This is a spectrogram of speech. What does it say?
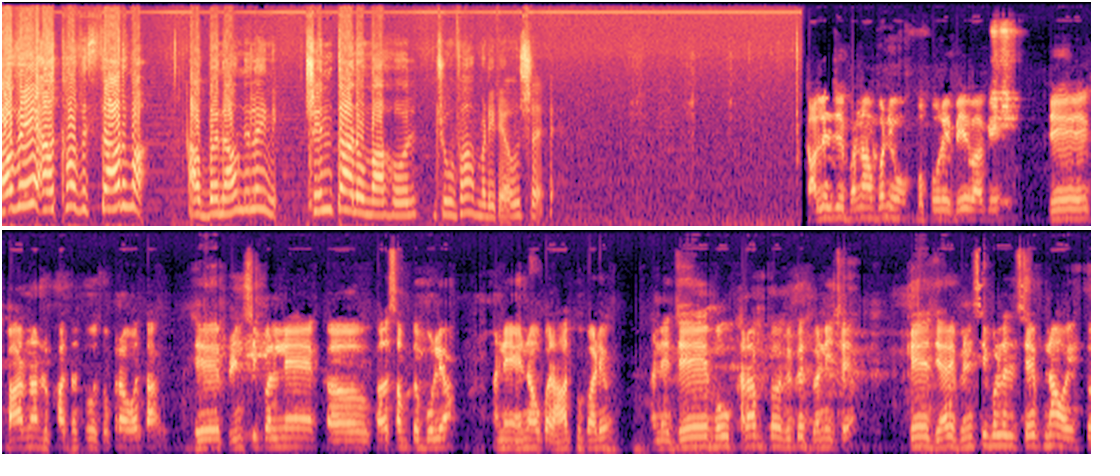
હવે આખા વિસ્તારમાં આ બનાવને લઈને ચિંતાનો માહોલ જોવા મળી રહ્યો છે. કાલે જે બનાવ બન્યો, બપોરે બે વાગે, જે બહારના લુખા તત્વો છોકરાઓ હતા, જે પ્રિન્સિપલને અશબ્દ બોલ્યા અને એના ઉપર હાથ ઉપાડ્યો. અને જે બહુ ખરાબ વિગત બની છે કે જ્યારે પ્રિન્સિપલ સેફ ના હોય, તો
